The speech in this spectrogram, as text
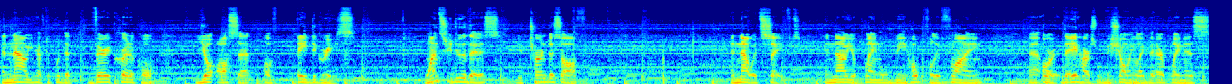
And now you have to put that very critical yaw offset of 8 degrees. Once you do this, you turn this off, and now it's saved. And now your plane will be hopefully flying, uh, or the AHRS will be showing like the airplane is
